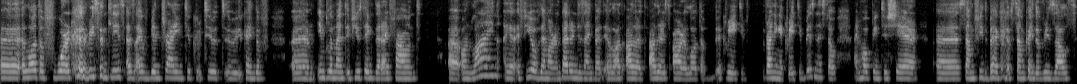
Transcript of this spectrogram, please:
uh, a lot of work recently as I've been trying to to to kind of um, implement a few things that I found uh, online. Uh, a few of them are in pattern design, but a lot other others are a lot of creative, running a creative business. So I'm hoping to share uh, some feedback of some kind of results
